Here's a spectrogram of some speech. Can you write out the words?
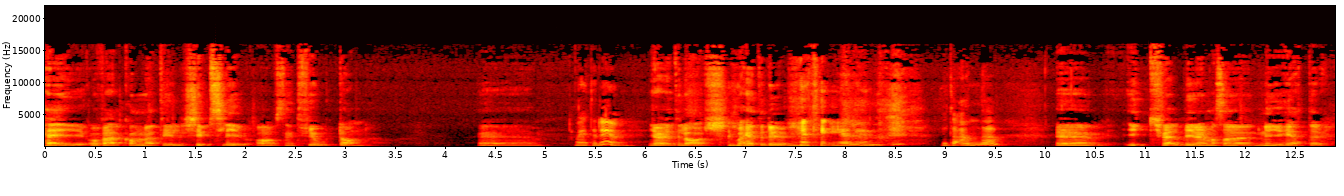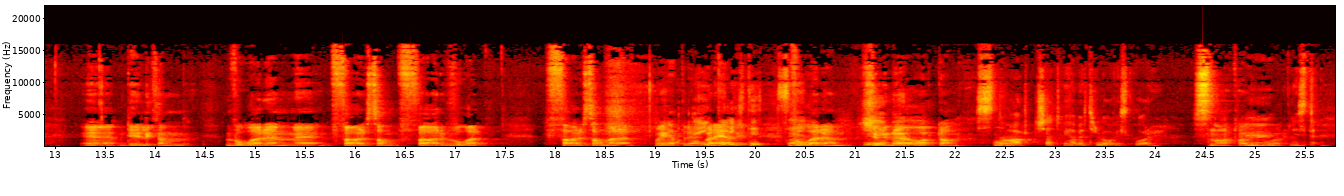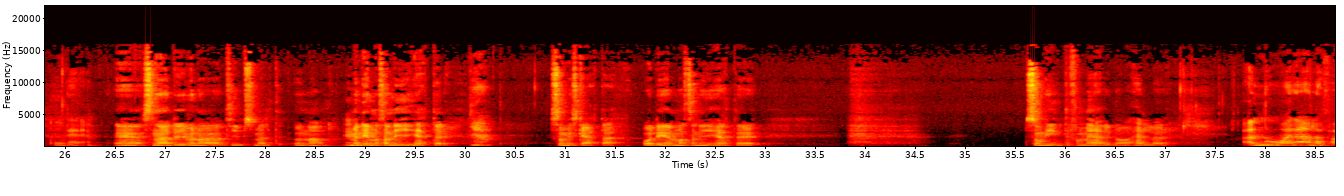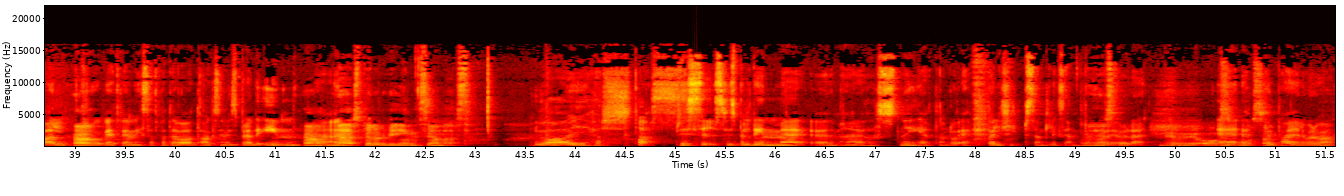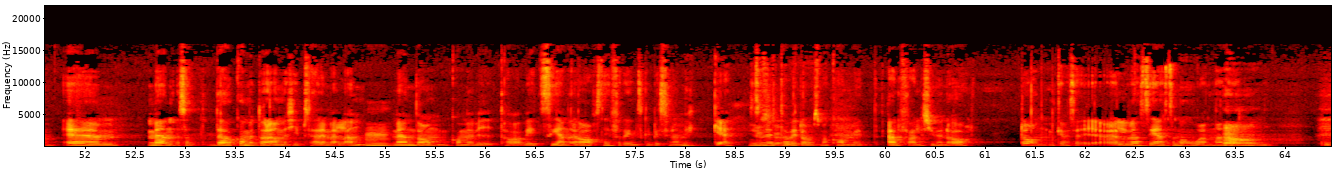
Hej och välkomna till Chipsliv avsnitt 14. Eh, Vad heter du? jag heter Lars. Vad heter du? Jag heter Elin. Jag heter Anna. Eh, ikväll blir det en massa nyheter. Eh, det är liksom våren, eh, försom, förvår, försommaren. Vad heter det? Nej, Vad inte är vi? riktigt. Våren Vi är väl- 2018. Snart så att vi har meteorologisk vår. Snart har vi vår. Mm, just det, det är det. Eh, snödrivorna har typ smält undan. Mm. Men det är en massa nyheter som vi ska äta. Och det är en massa nyheter som vi inte får med idag heller. Ja, några i alla fall Ja. tror vi att vi har missat för att det var ett tag sedan vi spelade in. Ja, när spelade vi in senast? Det var i höstas. Precis, vi spelade in med eh, de här höstnyheterna då, äppelchipsen till exempel. Ja, just det. det. där. Det var ju Eh, as- awesome. äppelpaj eller vad det var. Mm. Ehm, men så att det har kommit några andra chips här emellan. Mm. Men de kommer vi ta vid ett senare avsnitt för att det inte ska bli så mycket. Just så nu tar vi de som har kommit, i alla fall 2018 kan vi säga. Eller den senaste månaden. Ja.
